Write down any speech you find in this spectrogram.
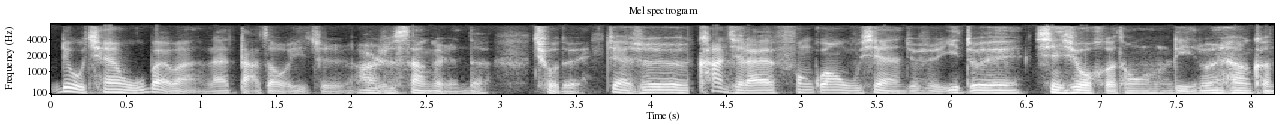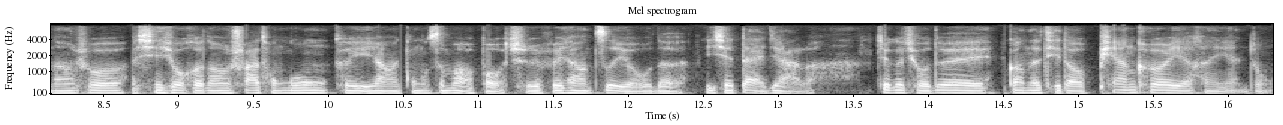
六千五百万来打造一支二十三个人的球队，这也是看起来风光无限，就是一堆新秀合同，理论上可能说新秀合同刷童工可以让工资帽保持非常自由的一些代价了。这个球队刚才提到偏科也很严重，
